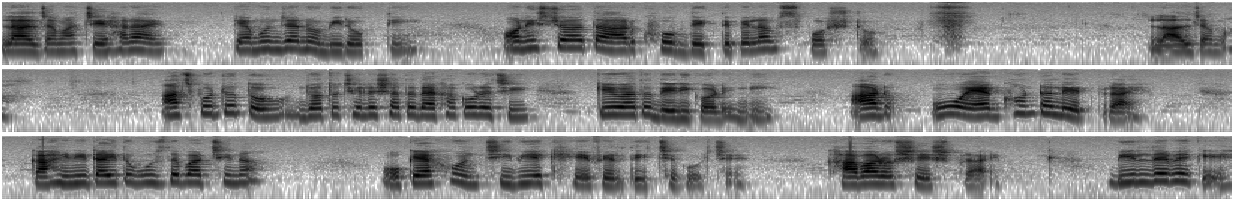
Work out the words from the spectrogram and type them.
লাল জামার চেহারায় কেমন যেন বিরক্তি, অনিশ্চয়তা আর ক্ষোভ দেখতে পেলাম স্পষ্ট। লাল জামা। আজ পর্যন্ত যত ছেলের সাথে দেখা করেছি, কেউ এত দেরি করেনি। আর ও এক ঘণ্টা লেট প্রায়। কাহিনীটাই তো বুঝতে পারছি না। ওকে এখন চিবিয়ে খেয়ে ফেলতে ইচ্ছে করছে। খাবারও শেষ প্রায়। বিল দেবে কে?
